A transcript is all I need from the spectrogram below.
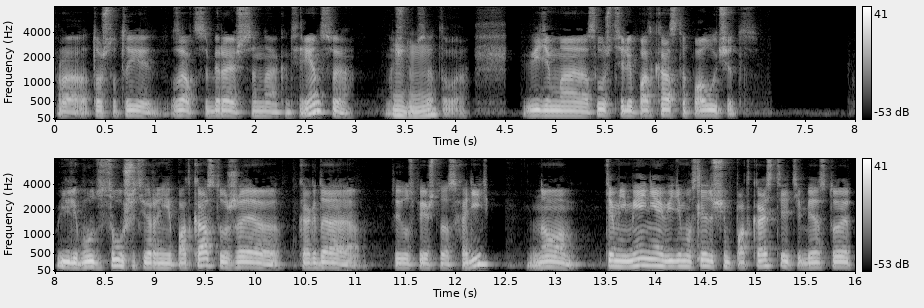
про то, что ты завтра собираешься на конференцию. Начнем угу. с этого. Видимо, слушатели подкаста получат или будут слушать, вернее, подкаст уже, когда ты успеешь туда сходить. Но, тем не менее, видимо, в следующем подкасте тебе стоит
